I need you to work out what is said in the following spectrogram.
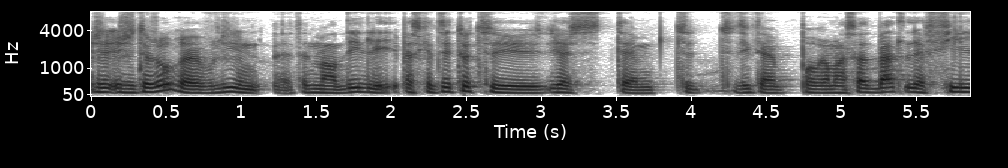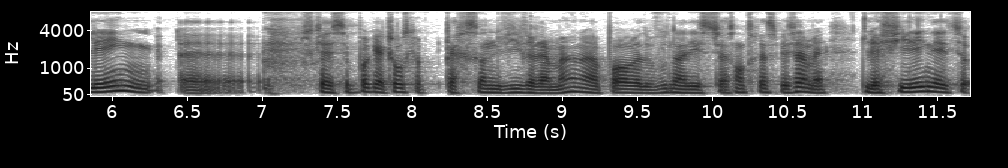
J'ai toujours euh, voulu te demander, les... parce que tu sais, toi, tu, tu, tu dis que t'aimes pas vraiment ça de battre. Le feeling, euh, parce que c'est pas quelque chose que personne vit vraiment, là, à part vous dans des situations très spéciales, mais le feeling d'être sur-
